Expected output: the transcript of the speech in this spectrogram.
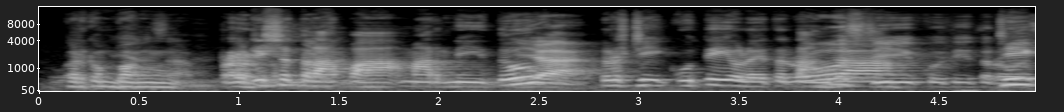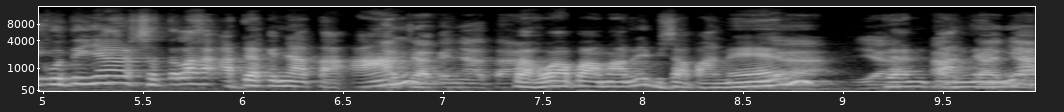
Luar Berkembang. biasa. Jadi setelah Pak Marni itu, Iya. terus diikuti oleh terus tetangga. diikuti terus Diikutinya setelah ada kenyataan ada kenyataan bahwa Pak Marni bisa panen Ya, ya, dan panennya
